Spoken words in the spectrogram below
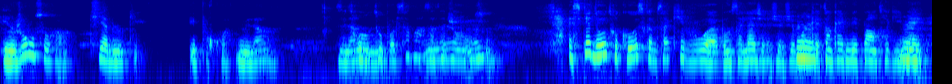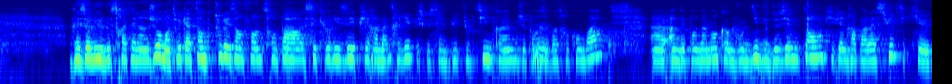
et un jour on saura qui a bloqué et pourquoi. Mais là, c'est trop tôt pour le savoir, ça, je pense. Est-ce qu'il y a d'autres causes comme ça qui vous... Euh, bon, celle-là, je, vois mm. que tant qu'elle n'est pas, entre guillemets, mm. résolue, le sera-t-elle un jour, mais en tout cas, tant que tous les enfants ne seront pas sécurisés et puis mm. rapatriés, puisque c'est le but ultime quand même, je pense, de votre combat, euh, indépendamment, comme vous le dites, du deuxième temps qui viendra par la suite et que,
